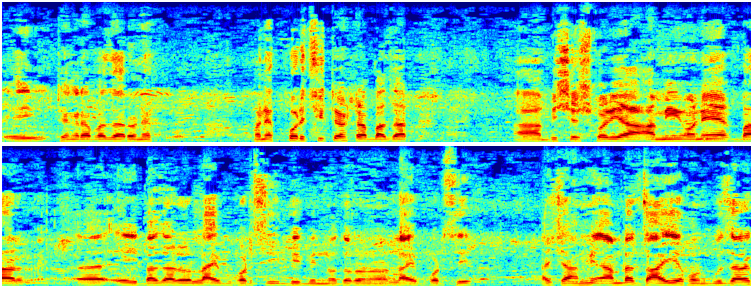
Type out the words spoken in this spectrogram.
এই টেংরা বাজার অনেক অনেক পরিচিত একটা বাজার। বিশেষ করিয়া আমি অনেকবার এই বাজারও লাইভ করছি, বিভিন্ন ধরনের লাইভ করছি। আচ্ছা আমি আমরা যাই এখন যারা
